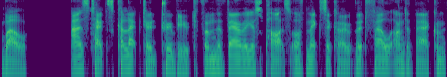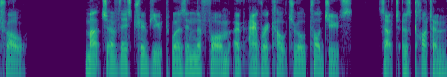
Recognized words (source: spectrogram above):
Well, Aztecs collected tribute from the various parts of Mexico that fell under their control. Much of this tribute was in the form of agricultural produce, such as cotton,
